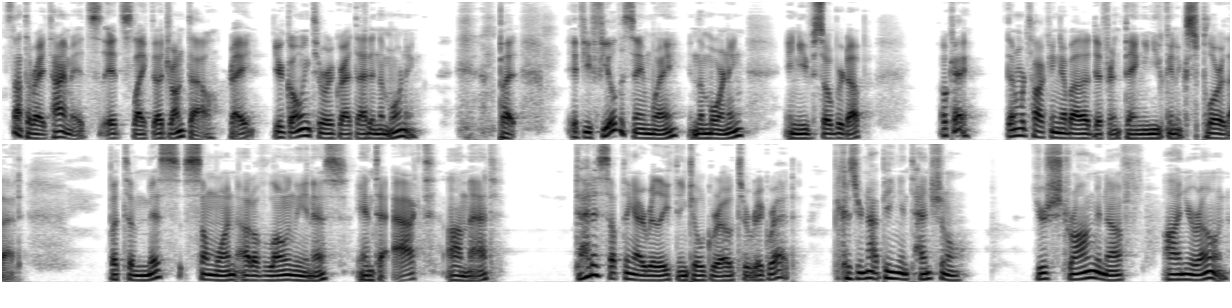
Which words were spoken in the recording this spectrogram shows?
It's not the right time. It's it's like a drunk dial, right? You're going to regret that in the morning. but if you feel the same way in the morning and you've sobered up, okay, then we're talking about a different thing and you can explore that. But to miss someone out of loneliness and to act on that, that is something I really think you'll grow to regret because you're not being intentional. You're strong enough on your own.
